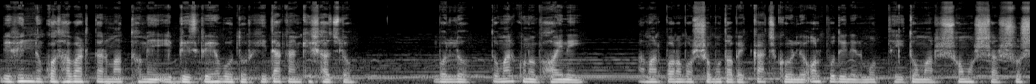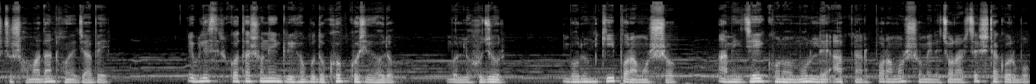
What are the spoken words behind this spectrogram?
বিভিন্ন কথাবার্তার মাধ্যমে ইবলিশ গৃহবধূর হিতাকাঙ্ক্ষী সাজল। বলল, তোমার কোনো ভয় নেই। আমার পরামর্শ মোতাবেক কাজ করলে অল্প দিনের মধ্যেই তোমার সমস্যার সুষ্ঠু সমাধান হয়ে যাবে। ইবলিসের কথা শুনে গৃহবধূ খুব খুশি হলো। বলল, হুজুর, বলুন কি পরামর্শ? আমি যে কোনো মূল্যে আপনার পরামর্শ মেনে চলার চেষ্টা করব।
